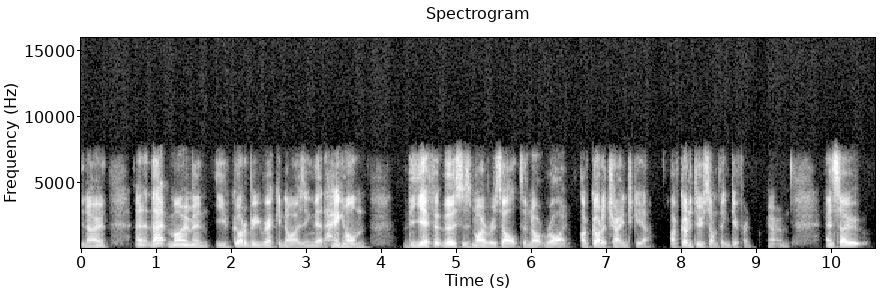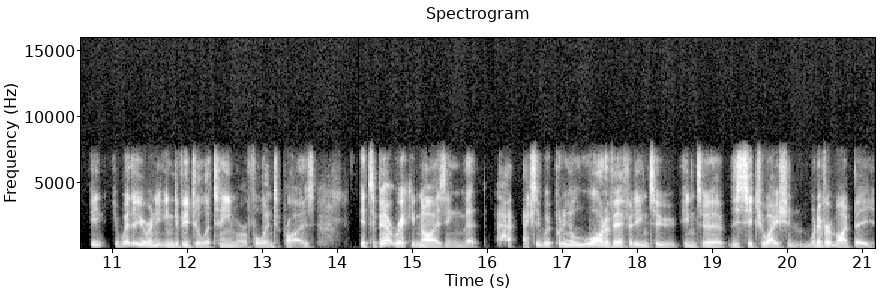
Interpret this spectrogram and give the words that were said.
you know. And at that moment, you've got to be recognizing that, hang on, the effort versus my results are not right. I've got to change gear. I've got to do something different. You know? And so, in, whether you're an individual, a team, or a full enterprise, it's about recognizing that actually we're putting a lot of effort into into this situation, whatever it might be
